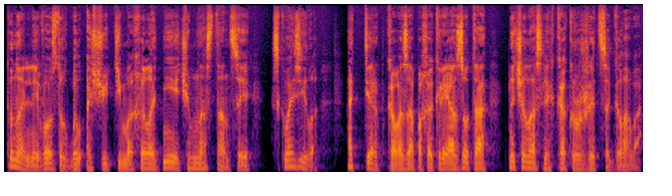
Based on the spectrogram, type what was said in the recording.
Туннельный воздух был ощутимо холоднее, чем на станции. Сквозило. От терпкого запаха криозота начала слегка кружиться голова.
